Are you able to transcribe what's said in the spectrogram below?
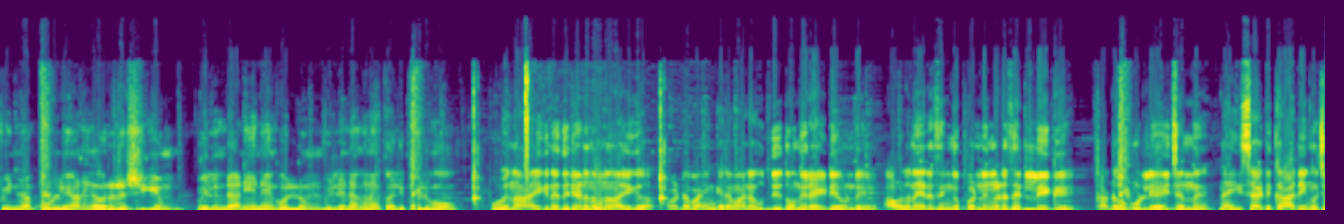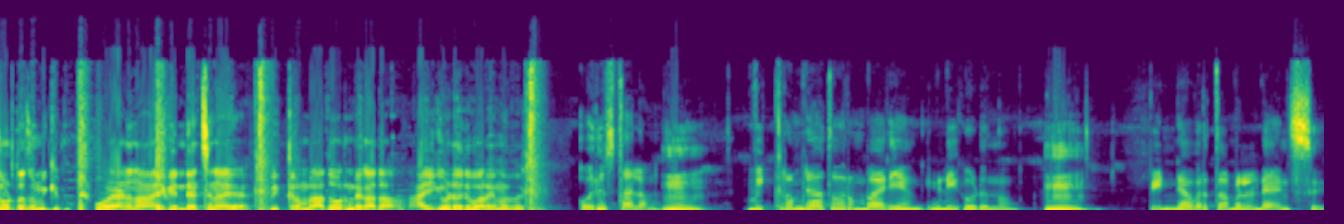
പിന്നെ പുള്ളിയാണെങ്കിൽ അവരെ രക്ഷിക്കും. വില്ലന്റെ അനിയനെയും കൊല്ലും. വില്ലൻ അങ്ങനെ കലിപ്പിലും ആവും പോയി നായകനെതിരെയാണ് നമ്മുടെ നായിക. അവരുടെ ഭയങ്കരമായ ബുദ്ധി തോന്നിയൊരു ഐഡിയ ഉണ്ട്. അവൾ നേരെ സിംഗപ്പെണ്ണുങ്ങളുടെ സെറ്റിലേക്ക് തടവ് പുള്ളി അയച്ചെന്ന് നൈസായിട്ട് കാര്യങ്ങൾ ചോർത്താൻ ശ്രമിക്കും. അപ്പോഴാണ് നായകന്റെ അച്ഛനായ വിക്രം റാഥോറിന്റെ കഥ നായികയോട് അവർ പറയുന്നത്. ഒരു സ്ഥലം. വിക്രം രാഥോറും ഭാര്യയും ഇടികൂടുന്നു. പിന്നെ അവർ തമ്മിൽ ഡാൻസ്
